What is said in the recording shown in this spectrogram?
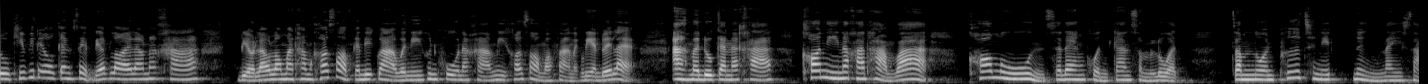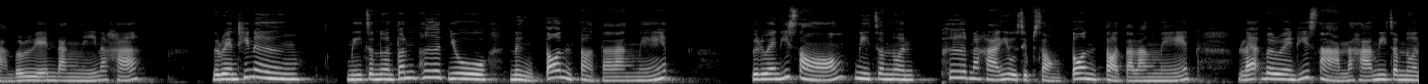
ดูคลิปวิดีโอกันเสร็จเรียบร้อยแล้วนะคะ เดี๋ยวเราลองมาทำข้อสอบกันดีกว่า วันนี้คุณครูนะคะ มีข้อสอบมาฝากนักเรียนด้วยแหละ อะมาดูกันนะคะ ข้อนี้นะคะถามว่า ข้อมูลแสดงผลการสำรวจจำนวนพืชชนิด 1 ใน 3 บริเวณดังนี้นะคะ บริเวณที่ 1 มีจำนวนต้นพืชอยู่ 1 ต้นต่อตารางเมตร บริเวณที่ 2 มีจำนวนพืชนะคะอยู่ 12 ต้นต่อตารางเมตร และบริเวณที่ 3 นะคะ มีจำนวน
